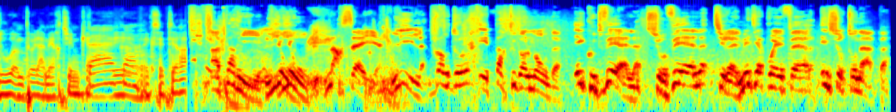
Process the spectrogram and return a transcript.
D'où un peu l'amertume qu'elle avait, D'accord. euh, etc. À Paris, Lyon, Marseille, Lille, Bordeaux et partout dans le monde. Écoute VL sur vl-media.fr et sur ton app.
